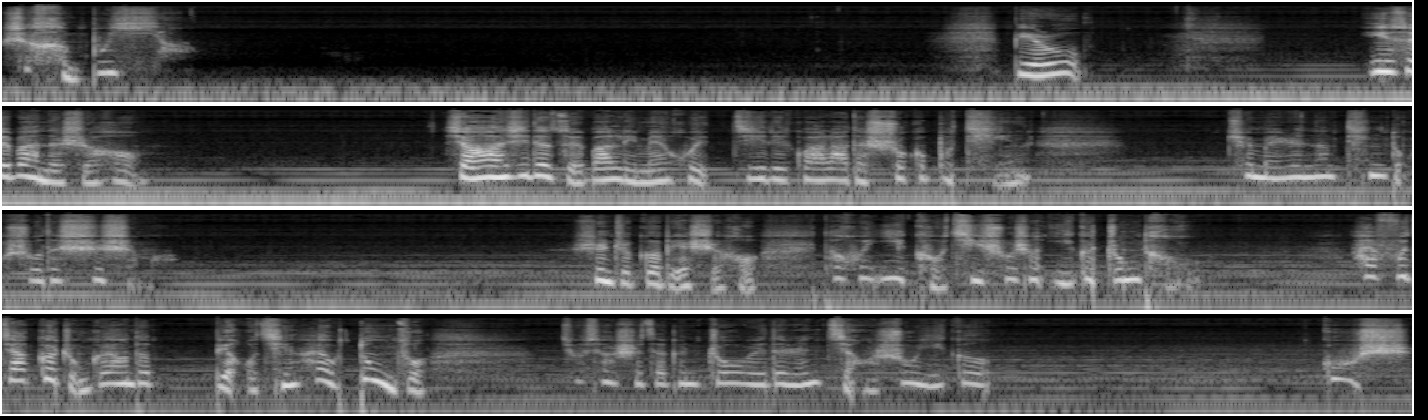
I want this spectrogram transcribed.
是很不一样。比如一岁半的时候，小韩熙的嘴巴里面会叽里呱啦的说个不停，却没人能听懂说的是什么。甚至个别时候，他会一口气说上一个钟头，还附加各种各样的。表情还有动作，就像是在跟周围的人讲述一个故事。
